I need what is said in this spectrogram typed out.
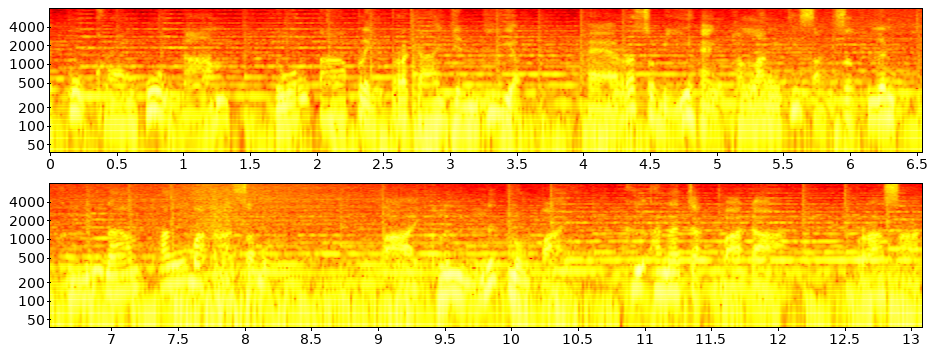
พผู้ครองห้วงน้ำ ดวงตาเปล่งประกายเย็นเยียบแผ่รัศมีแห่งพลังที่สั่นสะเทือนผืนน้ำทั้งมหาสมุทรใต้คลื่นลึกลงไป คืออาณาจักรบาดาลปราสาท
